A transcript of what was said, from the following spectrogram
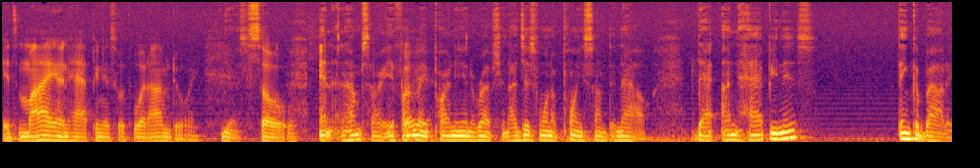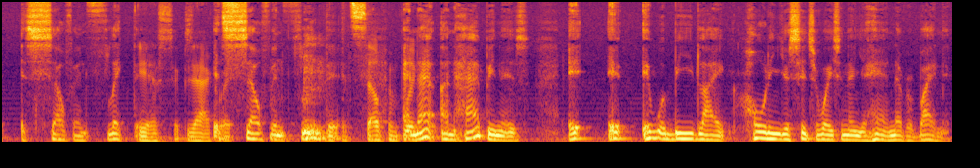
It's my unhappiness with what I'm doing. Yes. So And, and I'm sorry if I may ahead. pardon the interruption. I just want to point something out. That unhappiness, think about it, it's self inflicted. yes, exactly. It's self inflicted. It's self-inflicted. And that unhappiness, it, it it would be like holding your situation in your hand, never biting it.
